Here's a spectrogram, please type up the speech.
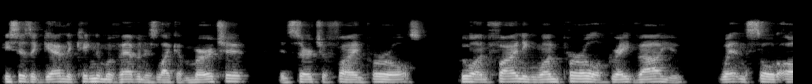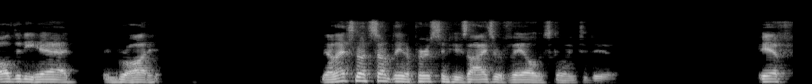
He says, again, the kingdom of heaven is like a merchant in search of fine pearls, who on finding one pearl of great value went and sold all that he had and brought it. Now that's not something a person whose eyes are veiled is going to do. If,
